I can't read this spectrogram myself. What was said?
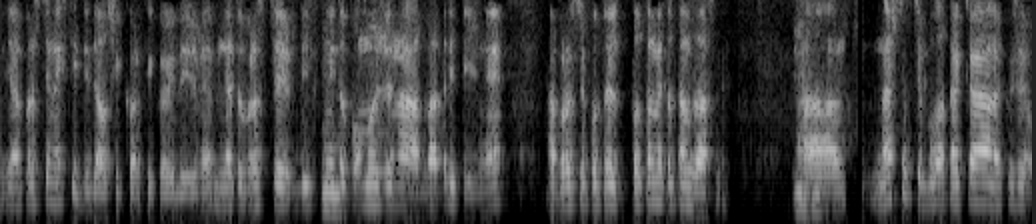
ja proste nechci tie ďalší kortikoidy, že mne to proste, vždy mi to pomôže na 2-3 týždne a proste potom, potom je to tam zase. Mm. A našťastie bola taká akože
